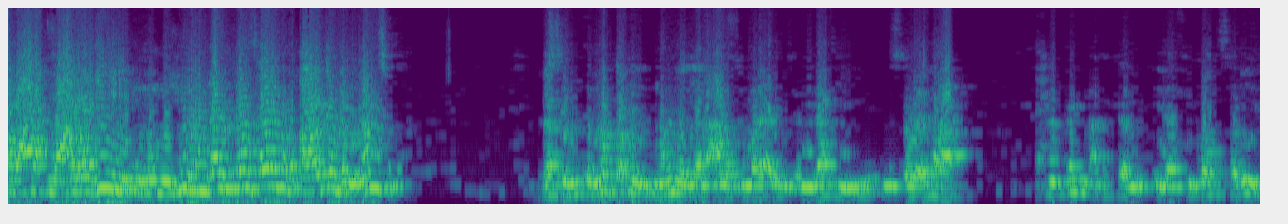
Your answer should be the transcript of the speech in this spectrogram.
اضعاف معرضين انهم يجي لهم lung cancer مقارنه smoker بس النقطة المهمة اللي أنا عاوز زملائي وزميلاتي نستوعبها إحنا فكرة إذا في cohort صغير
